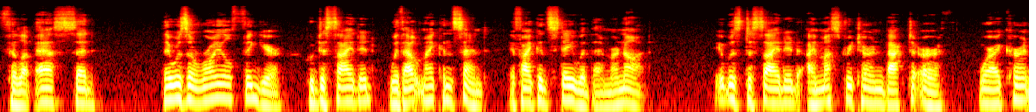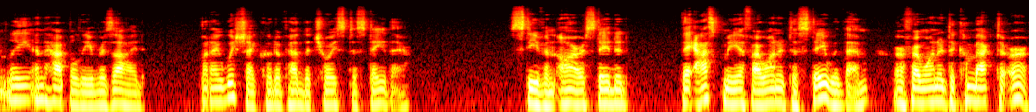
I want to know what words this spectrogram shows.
Philip S. said, There was a royal figure who decided, without my consent, if I could stay with them or not. It was decided I must return back to Earth, where I currently and happily reside, but I wish I could have had the choice to stay there. Stephen R. stated, They asked me if I wanted to stay with them or if I wanted to come back to Earth.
